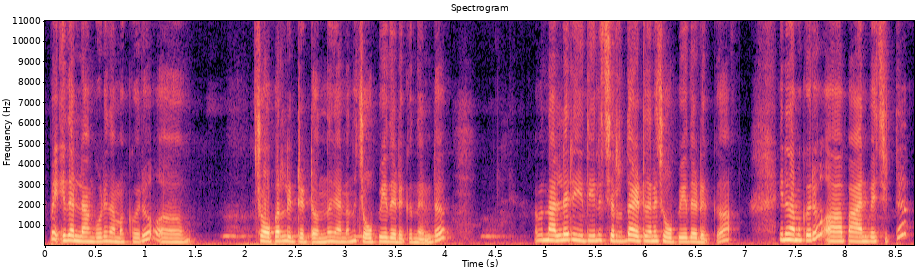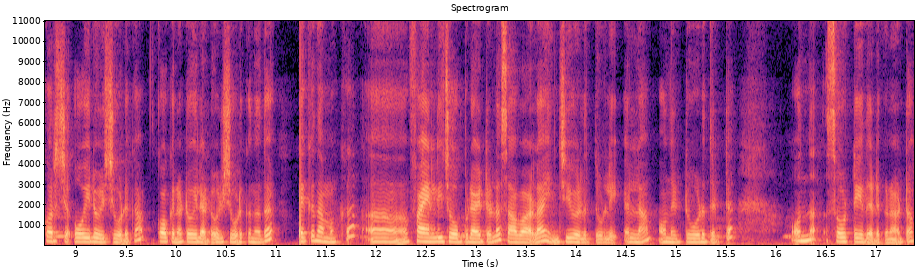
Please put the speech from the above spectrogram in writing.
അപ്പോൾ ഇതെല്ലാം കൂടി നമുക്കൊരു ചോപ്പറിലിട്ടിട്ടൊന്ന് ഞാനൊന്ന് ചോപ്പ് ചെയ്തെടുക്കുന്നുണ്ട്. അപ്പോൾ നല്ല രീതിയിൽ ചെറുതായിട്ട് തന്നെ ചോപ്പ് ചെയ്തെടുക്കുക. ഇനി നമുക്കൊരു പാൻ വെച്ചിട്ട് കുറച്ച് ഓയിൽ ഒഴിച്ച് കൊടുക്കാം. കോക്കനട്ട് ഓയിലായിട്ട് ഒഴിച്ച് കൊടുക്കുന്നത്. അതിലേക്ക് നമുക്ക് ഫൈനലി ചോപ്പ്ഡ് ആയിട്ടുള്ള സവാള ഇഞ്ചി വെളുത്തുള്ളി എല്ലാം ഒന്നിട്ട് കൊടുത്തിട്ട് ഒന്ന് സോട്ട് ചെയ്തെടുക്കണം കേട്ടോ.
